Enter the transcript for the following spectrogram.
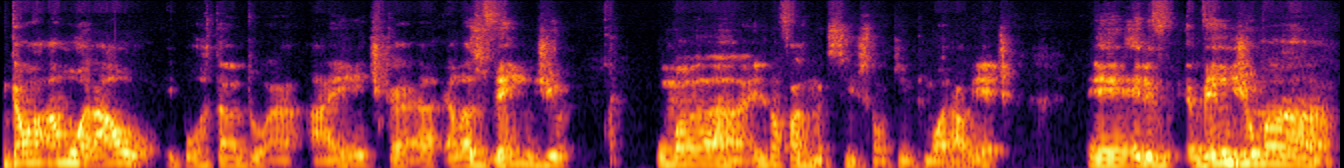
Então, a moral e, portanto, a, a ética, elas vêm de uma. Ele não faz uma distinção aqui entre moral e ética. É, ele vem de uma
